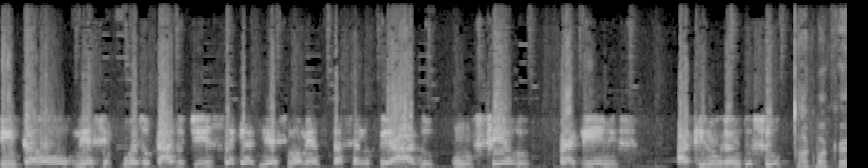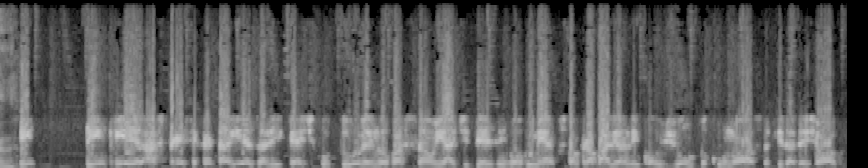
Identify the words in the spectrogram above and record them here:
Então, nesse, o resultado disso é que nesse momento está sendo criado um selo para games aqui no Rio Grande do Sul, Olha que bacana. em, em que as três secretarias ali, que é de Cultura, Inovação e a de Desenvolvimento, estão trabalhando em conjunto com o nosso aqui da DJogos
